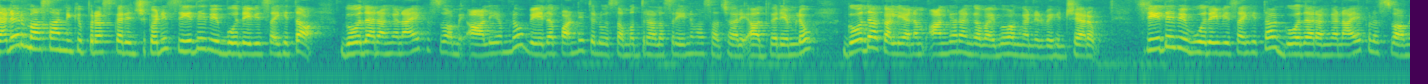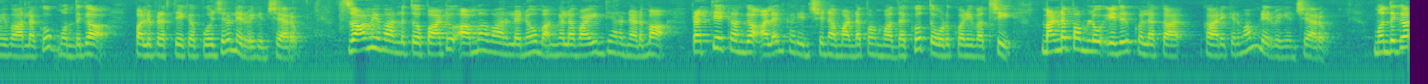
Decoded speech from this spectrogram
ధనుర్మాసానికి పురస్కరించుకొని శ్రీదేవి భూదేవి సహిత గోదా రంగనాయక స్వామి ఆలయంలో వేద పండితులు సముద్రాల శ్రీనివాసాచారి ఆధ్వర్యంలో గోదా కళ్యాణం అంగరంగ వైభవంగా నిర్వహించారు. శ్రీదేవి భూదేవి సహిత గోదా రంగనాయకుల స్వామి వార్లకు ముందుగా పలు ప్రత్యేక పూజలు నిర్వహించారు. స్వామివార్లతో పాటు అమ్మవార్లను మంగళ వాయిద్యాల నడుమ ప్రత్యేకంగా అలంకరించిన మండపం వద్దకు తోడుకొని వచ్చి మండపంలో ఎదుర్కొల కార్యక్రమం నిర్వహించారు. ముందుగా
